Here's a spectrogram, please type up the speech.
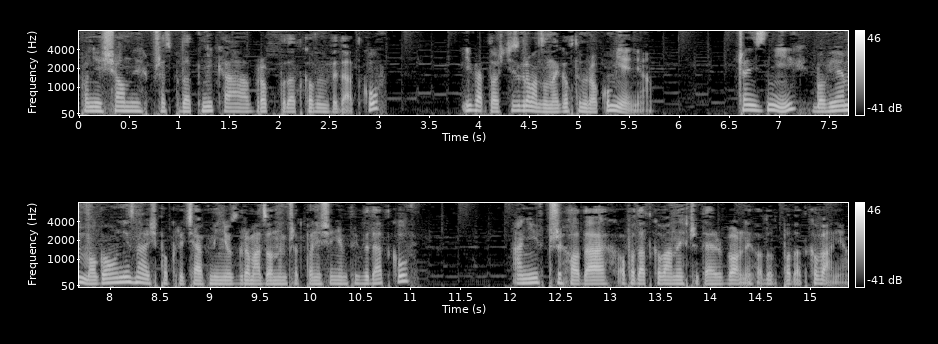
poniesionych przez podatnika w roku podatkowym wydatków i wartości zgromadzonego w tym roku mienia. Część z nich bowiem mogą nie znaleźć pokrycia w mieniu zgromadzonym przed poniesieniem tych wydatków, ani w przychodach opodatkowanych czy też wolnych od opodatkowania.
